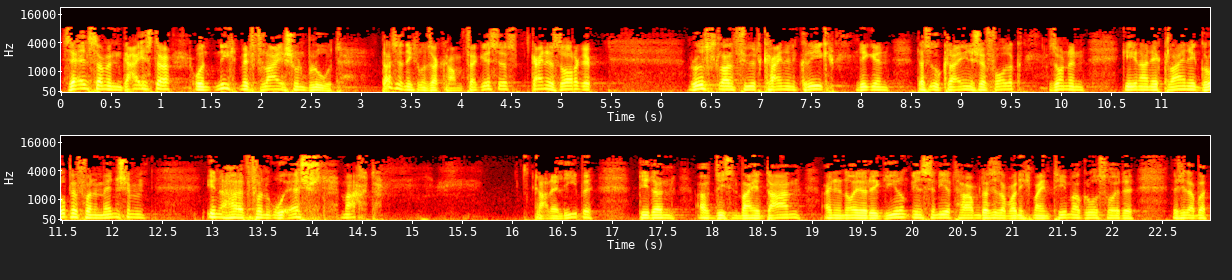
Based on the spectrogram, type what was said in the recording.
seltsamen Geister und nicht mit Fleisch und Blut. Das ist nicht unser Kampf. Vergiss es. Keine Sorge. Russland führt keinen Krieg gegen das ukrainische Volk, sondern gegen eine kleine Gruppe von Menschen innerhalb von US-Macht alle Liebe, die dann auf diesen Maidan eine neue Regierung inszeniert haben. Das ist aber nicht mein Thema groß heute. Aber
